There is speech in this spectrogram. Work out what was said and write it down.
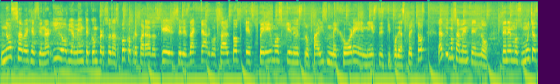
No sabe gestionar y obviamente con personas poco preparadas que se les da cargos altos, esperemos que nuestro país mejore en este tipo de aspectos. Lastimosamente no. Tenemos muchos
